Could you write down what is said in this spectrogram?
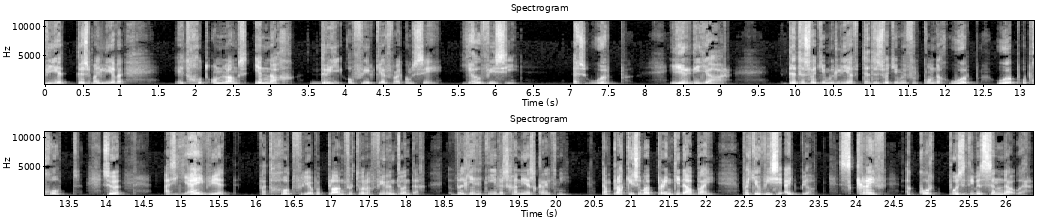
weet, dis my lewe, het God onlangs eendag 3 of 4 keer vir my kom sê, jou visie is hoop. Hierdie jaar Dit is wat jy moet leef. Dit is wat jy moet verkondig. Hoop, hoop op God. So, as jy weet wat God vir jou beplan vir 2024, wil jy dit nie iewers gaan neerskryf nie? Dan plak jy sommer 'n prentjie daarbey wat jou visie uitbeeld. Skryf 'n kort positiewe sin daaroor.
